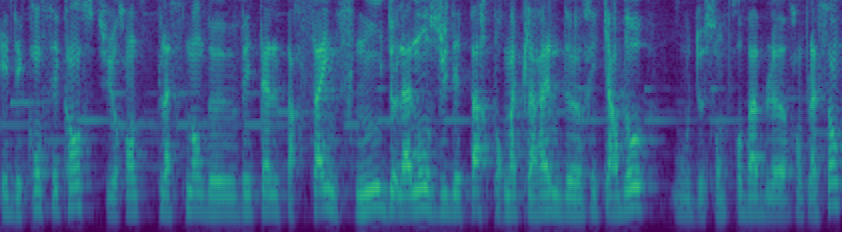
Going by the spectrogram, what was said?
et des conséquences du remplacement de Vettel par Sainz, ni de l'annonce du départ pour McLaren de Ricardo, ou de son probable remplaçant.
